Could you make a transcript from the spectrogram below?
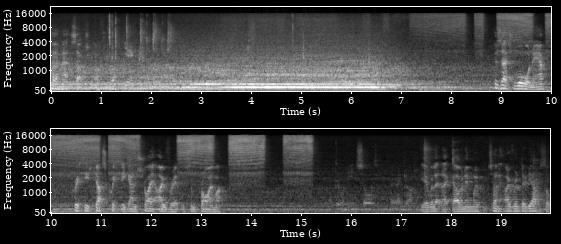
Turn that suction off, you Yeah, Because that's raw now, Chris is just quickly going straight over it with some primer. Do on the inside. Let that go. Yeah, we'll let that go and then we'll turn it over and do the other side.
